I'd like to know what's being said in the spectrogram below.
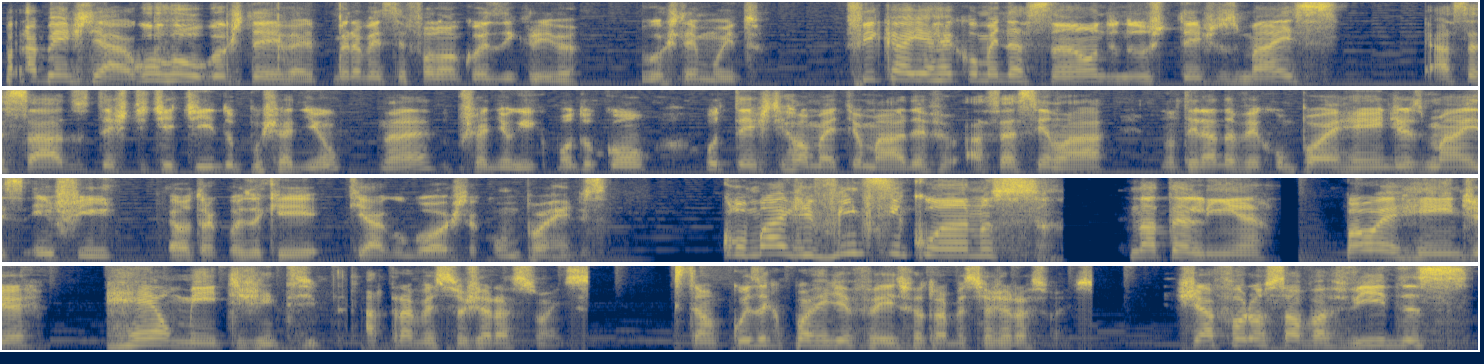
Parabéns, Thiago. Uhul, gostei, velho. Primeira vez que você falou uma coisa incrível. Gostei muito. Fica aí a recomendação de um dos textos mais acessados, o texto de Titi do Puxadinho, né? Do puxadinhogeek.com. O texto de How I Met Your Mother. Acessem lá. Não tem nada a ver com Power Rangers, mas, enfim, é outra coisa que Thiago gosta como Power Rangers. Com mais de 25 anos na telinha, Power Ranger realmente, gente, atravessou gerações. É uma coisa que o Power Ranger fez, foi atravessar gerações. Já foram salva-vidas,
